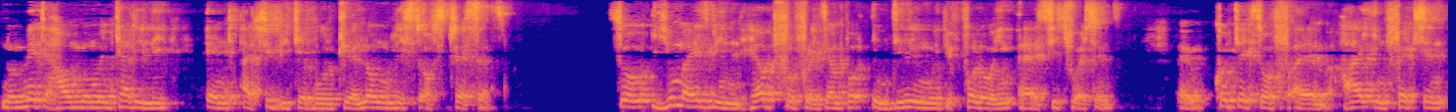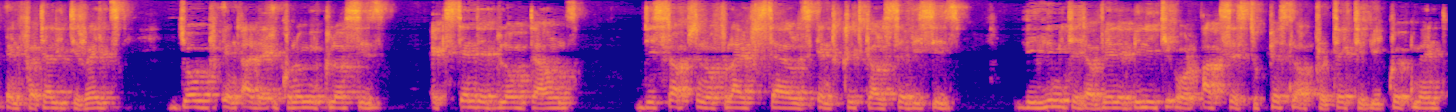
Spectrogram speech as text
no matter how momentarily and attributable to a long list of stressors. So humor has been helpful, for example, in dealing with the following uh, situations. Uh, context of um, high infection and fatality rates, job and other economic losses, extended lockdowns, disruption of lifestyles and critical services, the limited availability or access to personal protective equipment,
